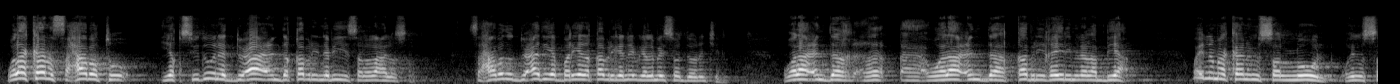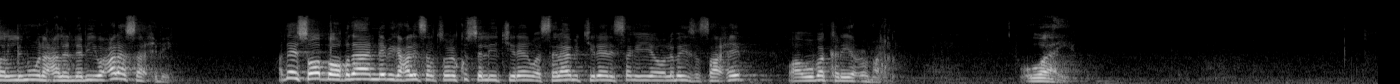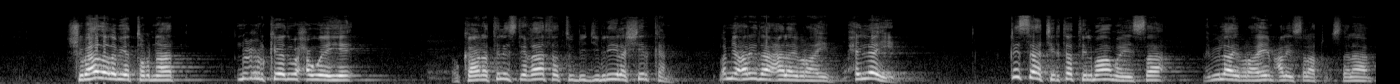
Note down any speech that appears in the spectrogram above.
walaa kaana asaxaabatu yaqsiduuna ducaa cinda qabri nabiyi sala اllah alay wasalam saxaabadu ducada iyo baryada qabriga nebiga lamay soo doonan jirin walaa cinda qabri gayri min alambiya wainama kaanuu yusaluun wayusalimuuna cala nabiy wacala saaxibih hadday soo booqdaan nebiga alay slat slam ku saliyi jireen waa salaami jireen isaga iyo labadiisa saaxiib waa abubakr iyo cumar. Waay shubhada labiyo tobnaad nucurkeedu waxa weeye kaanat اlistigaahatu bijibriila shirkan lam yacridaa calى ibraahim. Waxay leeyihiin qisaa jirta tilmaamaysa nabiy llahi ibraahim alayh الsalaatu wasalaam.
